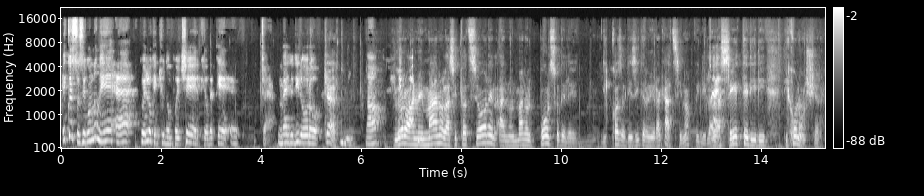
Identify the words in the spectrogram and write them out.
e questo secondo me è quello che chiude un po' il cerchio perché eh, cioè, meglio di loro. Certo. No? Loro hanno in mano la situazione, hanno in mano il polso delle, di cosa desiderano i ragazzi, no? quindi la, certo. la sete di, di, di, conoscere.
